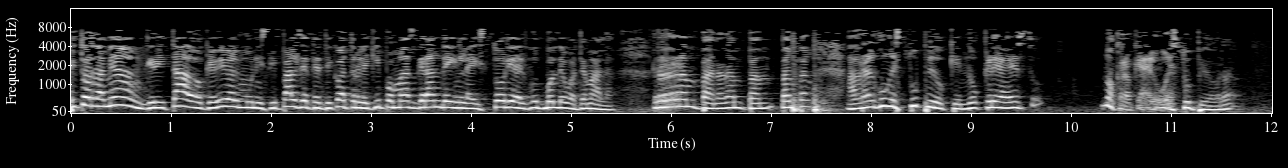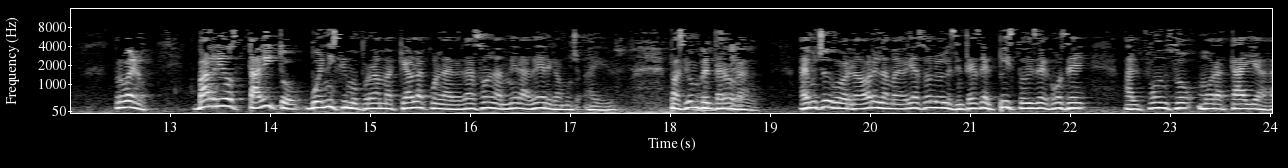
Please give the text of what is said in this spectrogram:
Víctor Damián, gritado, que vive el Municipal 74, el equipo más grande en la historia del fútbol de Guatemala. Ram, pam, ram, pam, pam, pam. ¿Habrá algún estúpido que no crea eso? No creo que haya algún estúpido, ¿verdad? Pero bueno, Barrios Tabito, buenísimo programa que habla con la verdad, son la mera verga. Mucho... Ay, Dios. Pasión Pentarroja. Hay muchos gobernadores, la mayoría solo les interesa el pisto, dice José Alfonso Morataya.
